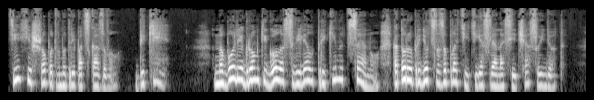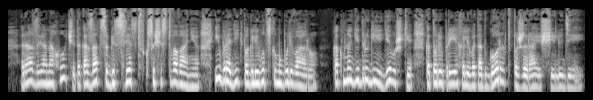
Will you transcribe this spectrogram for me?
Тихий шепот внутри подсказывал «Беги!» но более громкий голос велел прикинуть цену, которую придется заплатить, если она сейчас уйдет. Разве она хочет оказаться без средств к существованию и бродить по Голливудскому бульвару, как многие другие девушки, которые приехали в этот город, пожирающий людей?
